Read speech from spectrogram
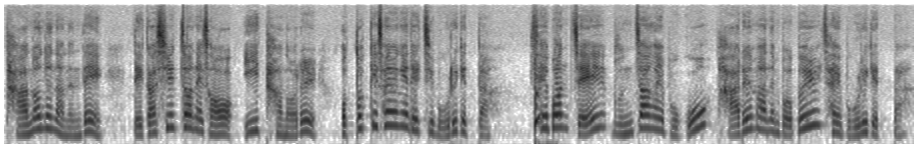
단어는 아는데 내가 실전에서 이 단어를 어떻게 사용해야 될지 모르겠다. 세 번째, 문장을 보고 발음하는 법을 잘 모르겠다.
